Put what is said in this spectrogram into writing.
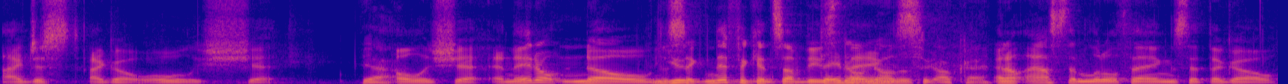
I just I go, holy shit. Yeah, Holy shit. And they don't know the You- significance of these they things. don't know the okay. And I'll ask them little things that they go,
